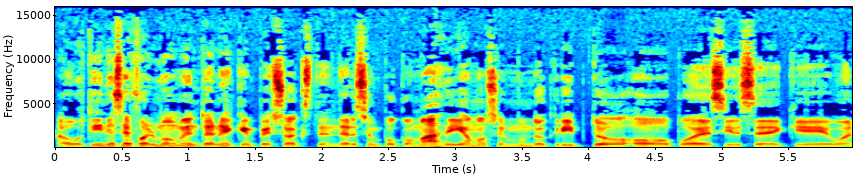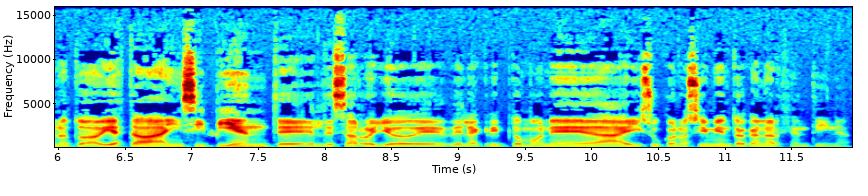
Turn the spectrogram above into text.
Agustín, ¿ese fue el momento en el que empezó a extenderse un poco más, digamos, el mundo cripto? ¿O puede decirse que, bueno, todavía estaba incipiente el desarrollo de, de la criptomoneda y su conocimiento acá en la Argentina?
